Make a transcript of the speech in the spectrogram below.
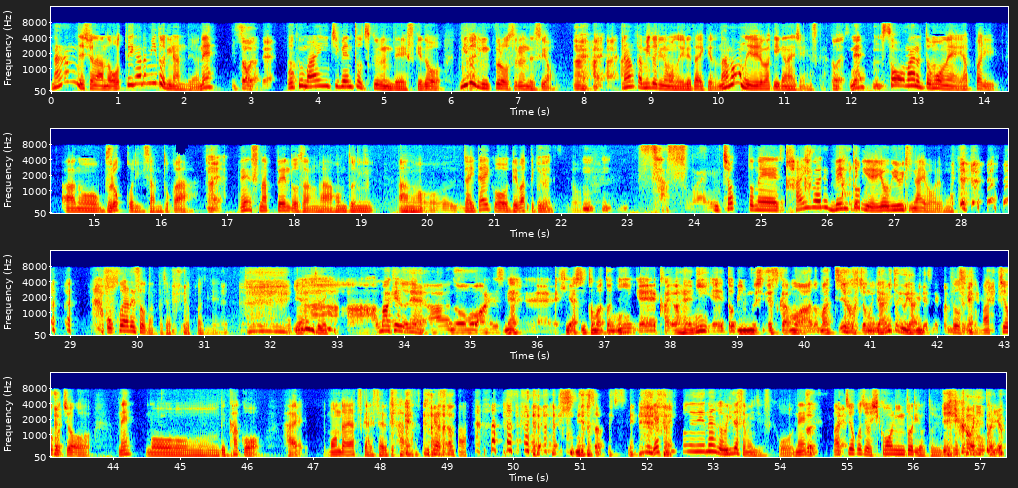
なんでしょうね、あの、お手軽緑なんだよね。そうだね。僕、毎日弁当作るんですけど、緑に苦労するんですよ。はいはいはい。なんか緑のもの入れたいけど、生もの入れるわけいかないじゃないですか。そうですね。うん。そうなるともうね、やっぱり、あの、ブロッコリーさんとか、はい。ね、スナップエンドウさんが本当に、あの、大体こう出張ってくるんですけどう、んうん。さすがに、ちょっとね、会話で弁当入れる勇気ないわ、俺も。怒られそうなんか、じゃやっぱりね。いやまあけどね、あの、あれですね、えー冷やしトマトに、えー、かいわれに、えー、土瓶蒸しですか、もうあの、マッチ横丁の闇という闇ですね、これそうそうそう、マッチ横丁、ね、もう、で、過去、はい、問題扱いされた 皆様、皆さんですね。逆にこれでなんか売り出せばいいんじゃないですか、こうねそうです。マッチ横丁非公認トリオということで。公認取りを。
